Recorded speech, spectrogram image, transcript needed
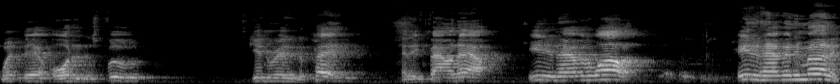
went there, ordered his food, getting ready to pay, and he found out he didn't have his wallet. He didn't have any money.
